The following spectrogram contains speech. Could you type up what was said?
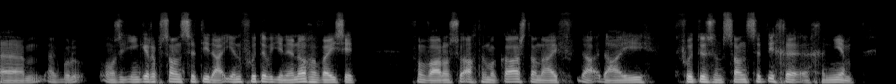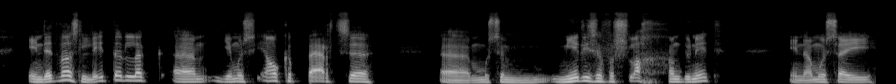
Ehm um, ek bedoel ons het eendag op Sun City daai een foto wat jy nou nog gewys het van waar ons so agter mekaar staan daai daai foto's om Sun City ge, geneem. En dit was letterlik ehm um, jy moes elke perd se uh moes 'n mediese verslag gaan doen het en dan moes hy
